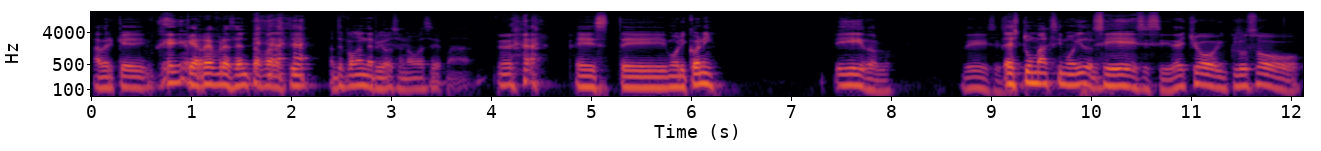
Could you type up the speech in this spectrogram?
A ver qué, qué representa para ti. No te pongas nervioso, no va a ser nada. Este, Moriconi. Ídolo. Es tu máximo ídolo. Sí, sí, sí. De hecho, incluso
